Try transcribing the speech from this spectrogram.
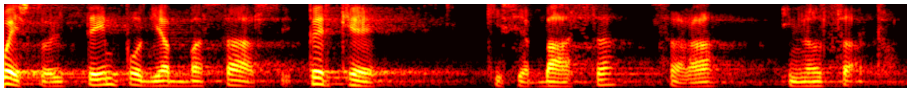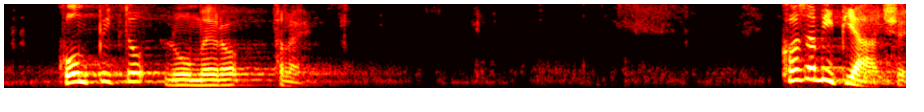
Questo è il tempo di abbassarsi, perché chi si abbassa sarà innalzato. Compito numero tre. Cosa mi piace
